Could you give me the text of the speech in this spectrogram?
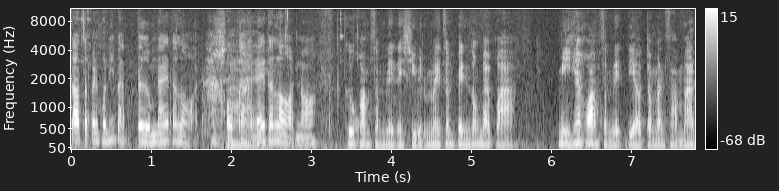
เราจะเป็นคนที่แบบเติมได้ตลอด หาใช่ โอกาสได้ตลอดเนาะ คือความสำเร็จในชีวิตมันไม่จำเป็นต้องแบบว่า มีแค่ความสำเร็จเดียวแต่มันสามารถ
